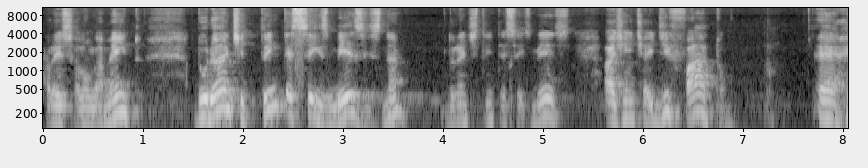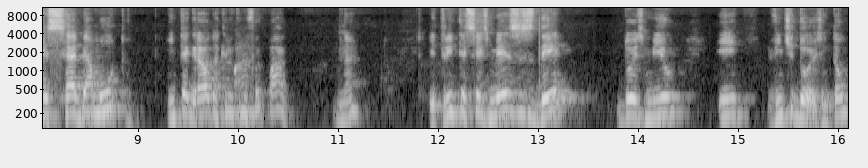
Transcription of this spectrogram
para esse alongamento, durante 36 meses, né? Durante 36 meses, a gente aí, de fato, é, recebe a multa integral daquilo que não foi pago. Né? E 36 meses de 2022. Então,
